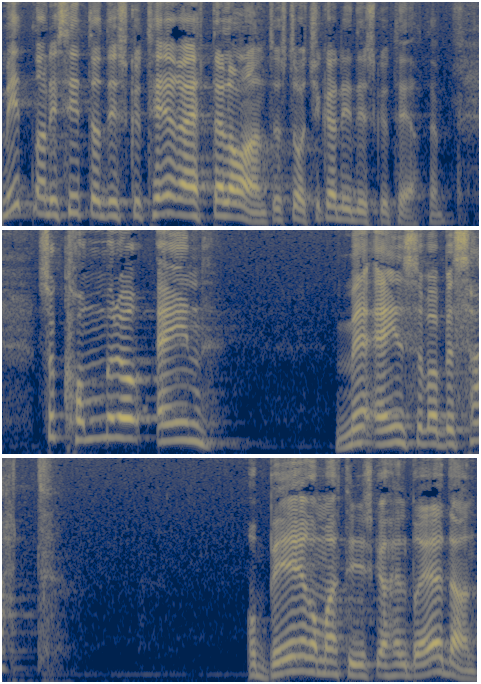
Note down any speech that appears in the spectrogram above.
Midt når de sitter og diskuterer et eller annet, det står ikke hva de diskuterte, så kommer det en med en som var besatt, og ber om at de skal helbrede han,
